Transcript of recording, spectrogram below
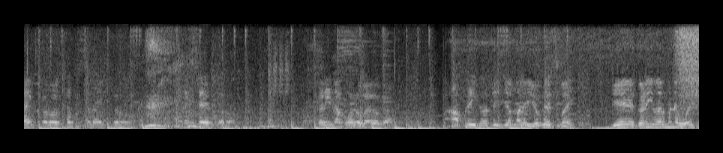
લાઈક કરો સબસ્ક્રાઈબ કરો અને શેર કરો. કરી નાખો ગયો ગા આપણી હતી જે અમારે યોગેશભાઈ, જે ઘણીવાર મને વોઇસ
